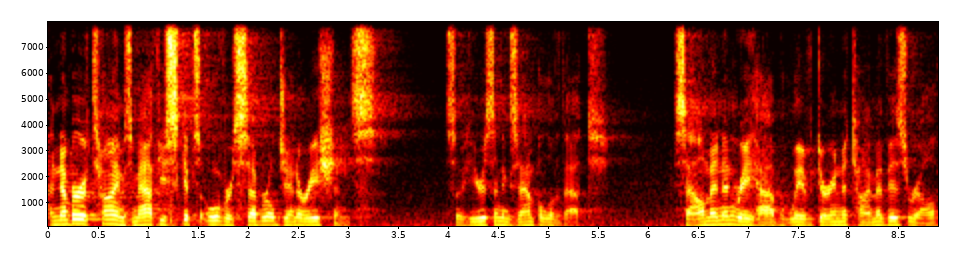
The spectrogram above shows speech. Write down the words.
A number of times, Matthew skips over several generations. So here's an example of that. Salmon and Rahab lived during the time of Israel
